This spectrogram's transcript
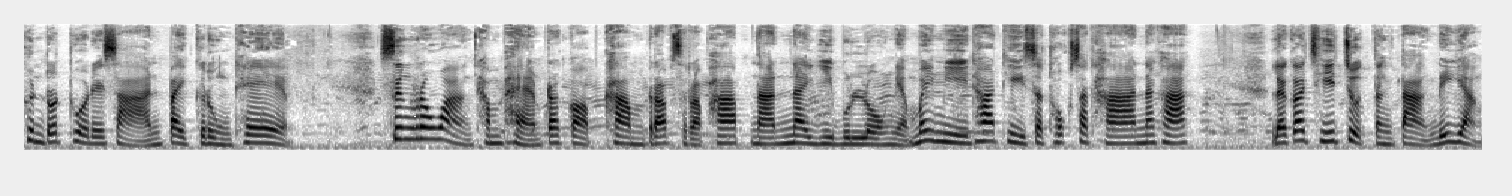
ขึ้นรถทัวร์โดยสารไปกรุงเทพ ซึ่งระหว่างทำแผนประกอบคำรับสารภาพนั้นนายยีบุญลงเนี่ยไม่มีท่าทีสะทกสะท้านนะคะ แล้วก็ชี้จุดต่างๆ ได้อย่าง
